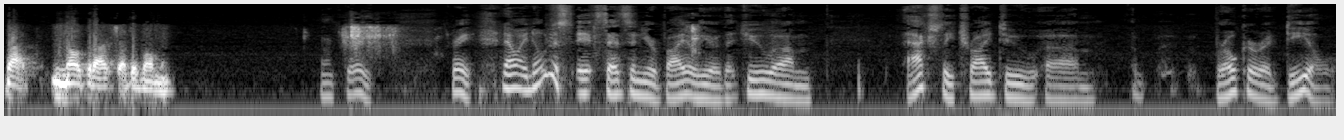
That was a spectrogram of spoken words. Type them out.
but no drugs at the moment. Okay, great. Great. Now, I noticed it says in your bio here that you um, actually tried to um, broker a deal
